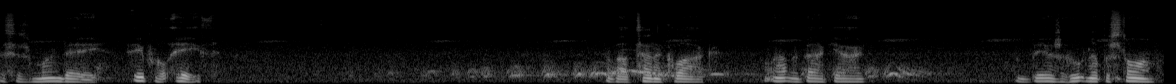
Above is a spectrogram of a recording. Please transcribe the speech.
This is Monday, April 8th. About 10 o'clock. I'm out in the backyard. The bears are hooting up a storm.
